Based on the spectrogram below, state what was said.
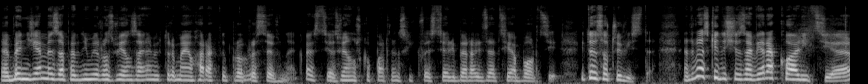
e, będziemy za pewnymi rozwiązaniami, które mają charakter progresywny. Kwestia związków partnerskich, kwestia liberalizacji aborcji. I to jest oczywiste. Natomiast kiedy się zawiera koalicję,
